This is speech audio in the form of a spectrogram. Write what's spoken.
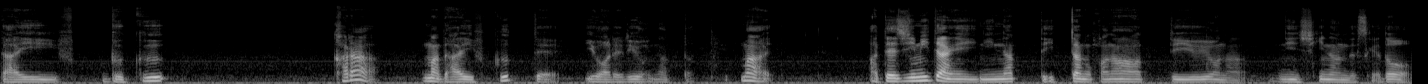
大福からまあ大福って言われるようになったっていう。まあ当て字みたいになっていったのかなっていうような認識なんですけど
